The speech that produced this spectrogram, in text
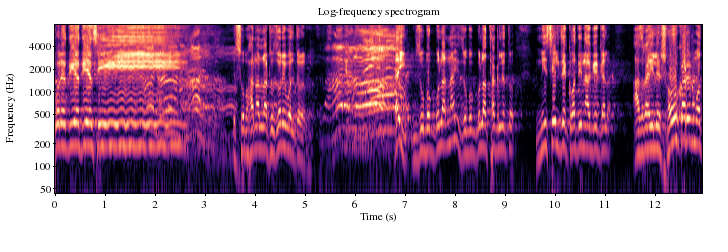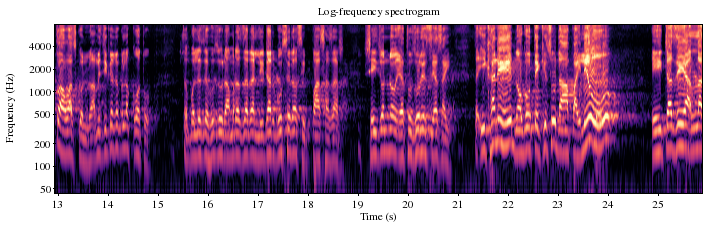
করে দিয়ে দিয়েছি। সুবহান আল্লাহ একটু জোরে বলতে হবে। এই যুবকগুলা নাই যুবকগুলা থাকলে তো মিছিল যে কদিন আগে গেল আজরাইলের সহকারের মতো আওয়াজ করল। আমি জিজ্ঞাসা করলাম কত? তো বলে যে, হুজুর, আমরা যারা লিডার বসের আছি, পাঁচ হাজার। সেই জন্য এত জোরে চেঁচাই। তা এখানে নগদে কিছু না পাইলেও এইটা যে আল্লাহ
